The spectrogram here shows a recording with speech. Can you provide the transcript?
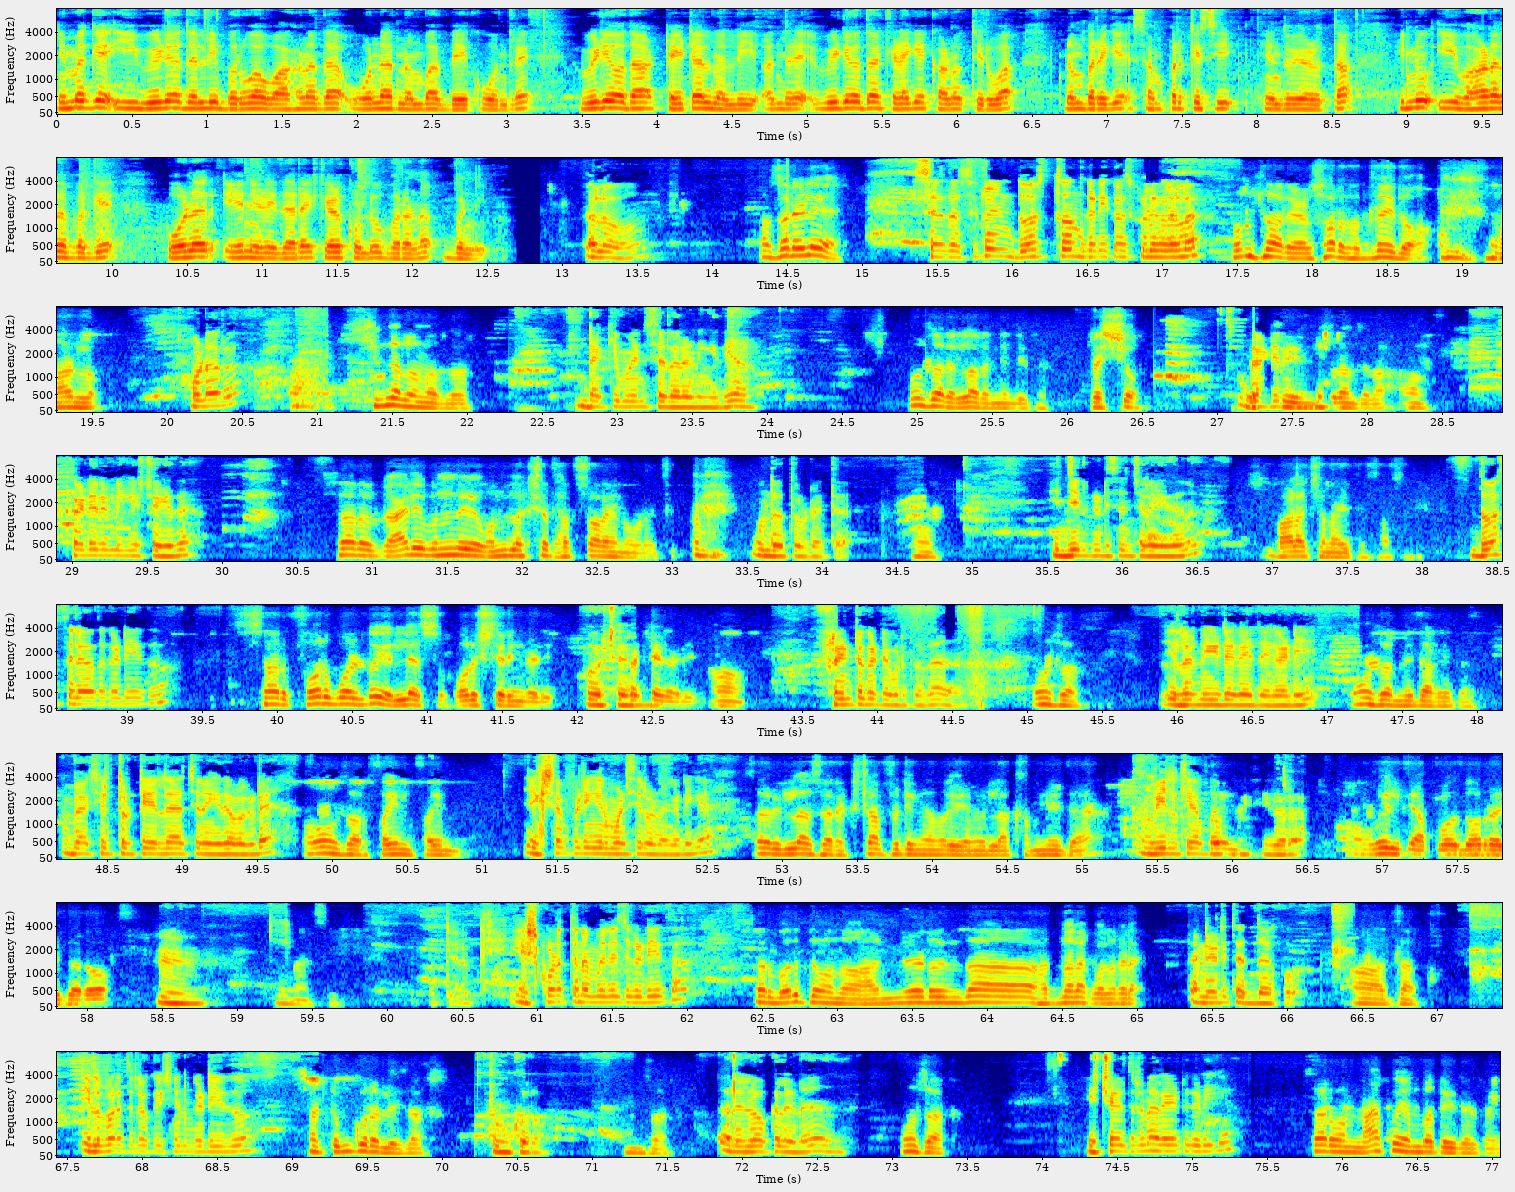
ನಿಮಗೆ ಈ ವಿಡಿಯೋದಲ್ಲಿ ಬರುವ ವಾಹನದ ಓನರ್ ನಂಬರ್ ಬೇಕು ಅಂದರೆ ವಿಡಿಯೋದ ಟೈಟಲ್ನಲ್ಲಿ ಅಂದರೆ ವಿಡಿಯೋದ ಕೆಳಗೆ ಕಾಣುತ್ತಿರುವ ನಂಬರಿಗೆ ಸಂಪರ್ಕಿಸಿ ಎಂದು ಹೇಳುತ್ತಾ ಇನ್ನು ಈ ವಾಹನದ ಬಗ್ಗೆ ಓನರ್ ಏನು ಹೇಳಿದ್ದಾರೆ ಕೇಳಿಕೊಂಡು ಬರೋಣ ಬನ್ನಿ. ಹಲೋ. ಸರ್ ಹೇಳಿ. ಸರ್ ನಿಮ್ಮ ದೋಸ್ತ ಒಂದು ಗಾಡಿ ಕಳ್ಸ್ಕೊಂಡಿದ್ರಲ್ಲ? ಹ್ಞೂ ಸರ್ ಎರಡ್ ಸಾವಿರದ ಹದಿನೈದು ಮಾಡಲು owner single owner sir. Documents ಎಲ್ಲ ರನ್ನಿಂಗ್ ಇದೆಯಾ? ಹ್ಞೂ ಸರ್ ಎಲ್ಲ ರನ್ನಿಂಗ್ ಇದೆ. ಫ್ರೆಶ್ ಗಾಡಿ ಇನ್ಶೂರೆನ್ಸ್ ಎಲ್ಲ ಹ್ಞೂ. ಗಾಡಿ ರನ್ನಿಂಗ್ ಎಷ್ಟಾಗಿದೆ? ಸರ್ ಗಾಡಿ ಬಂದು ಒಂದ್ ಲಕ್ಷದ ಹತ್ತು ಸಾವಿರ ಏನೋ ಹೊಡೈತಿ. ಒಂದು ಹತ್ತು ಹೊಡೈತೆ. ಹ್ಮ್. ಇಂಜಿನ್ ಕಂಡೀಷನ್ ಚೆನ್ನಾಗಿದೆ ಬಹಳ ಚೆನ್ನಾಗಿದೆ ಸರ್. ದೋಸ್ತಲ್ಲಿ ಯಾವ್ದು ಗಾಡಿ ಇದು? Sir four bolt L S four steering ಗಾಡಿ. ಕಟ್ಟೆ ಗಾಡಿ. ಹಾ ಫ್ರಂಟ್ ಕಟ್ಟೆ ಬರ್ತದಾ? ಹ್ಞೂ ಸರ್. ಎಲ್ಲ ನೀಟಾಗಿ ಐತೆ ಗಾಡಿ? ಹ್ಞೂ ಸರ್ ನಿಧಾಗೈತೆ ಬ್ಯಾಕ್ ಸೈಡ್ ತೊಟ್ಟಿ ಎಲ್ಲ ಚೆನ್ನಾಗಿದೆ ಒಳಗಡೆ? ಹ್ಞೂ sir fine fine extra fitting ಏನು ಒಣ ಗಾಡಿಗೆ? ಸರ್ ಇಲ್ಲ ಸರ್ ಎಕ್ಸ್ಟ್ರಾ ಫಿಟ್ಟಿಂಗ್ ಅಂದ್ರೆ ಏನಿಲ್ಲ ಕಮ್ಮಿ ಇದೆ. ವೀಲ್ ಕ್ಯಾಪ್ ಹಾಕಿದಾರೆ ವೀಲ್ ಕ್ಯಾಪ್ ಡೋರ್ ರೈಸರು ಹ್ಮ್. Okay okay. ಎಷ್ಟು ಕೊಡುತ್ತೆ ನಮ್ಮ ಮೈಲೇಜ್ ಗಾಡಿ ಇದು? ಸರ್ ಬರುತ್ತೆ ಒಂದು ಹನ್ನೆರಡರಿಂದ ಹದಿನಾಲ್ಕು ಒಳಗಡೆ. ಹನ್ನೆರಡು ಹದಿನಾಲ್ಕು. ಹಾಂ ಹದಿನಾಲ್ಕು. ಎಲ್ಲಿ ಬರುತ್ತೆ ಲೊಕೇಶನ್ ಗಾಡಿ ಇದು? ಸರ್ ತುಮಕೂರಲ್ಲಿ ಸರ್. ತುಮಕೂರು. ಹ್ಞೂ ಸರ್. ಅಲ್ಲಿ ಲೋಕಲೇನಾ ಹ್ಞೂ ಸರ್. ಎಷ್ಟು ಹೇಳ್ತೀರಣ್ಣ ರೇಟ್ ಗಾಡಿಗೆ? ಸರ್ ಒಂದು ನಾಲ್ಕು ಎಂಬತ್ತೈದು ಐತೆ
